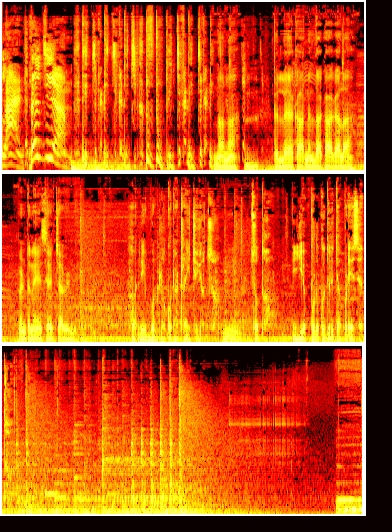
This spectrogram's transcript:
ల్యాండ్ బెల్జియం డిచ్చక డిచ్చక డిచ్చక టుఫ్ టుఫ్ డిచ్చక డిచ్చక నాన్న పెళ్ళయ్యాక ఆరు నెలల దాకా ఆగాల? వెంటనే వేసేచ్చావిండి హనీమూన్లో కూడా ట్రై చేయొచ్చు. చూద్దాం. ఎప్పుడు కుదిరితే అప్పుడు వేసేద్దాం అమ్మా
